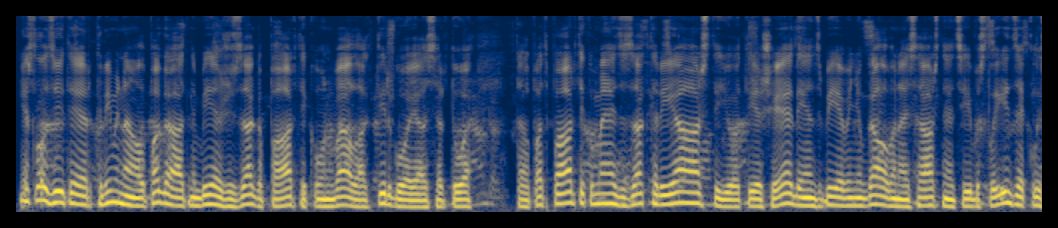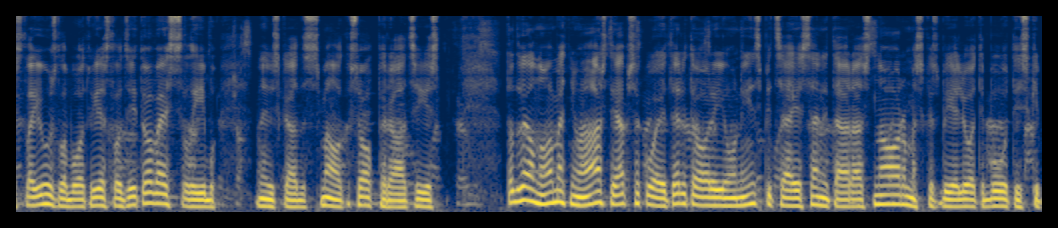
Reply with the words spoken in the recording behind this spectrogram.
Ieslodzītie ar kriminālu pagātni bieži zaga pārtiku un vēlāk tirgojās ar to. Tāpat pārtiku mēdza zakt arī ārsti, jo tieši ēdiens bija viņu galvenais ārstniecības līdzeklis, lai uzlabotu ieslodzīto veselību, nevis kādas smalkas operācijas. Tad vēl nometņu ārsti apsakoja teritoriju un inspicēja sanitārās normas, kas bija ļoti būtiski.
